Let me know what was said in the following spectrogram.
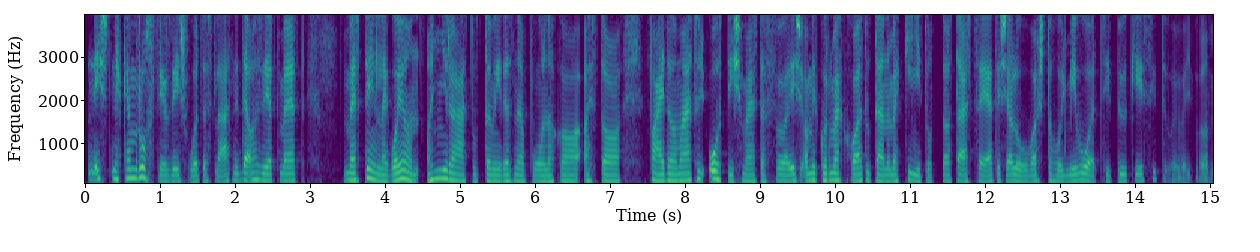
és nekem rossz érzés volt ezt látni, de azért, mert mert tényleg olyan, annyira át tudtam érezni a Polnak a, ezt a fájdalmát, hogy ott ismerte föl, és amikor meghalt, utána meg kinyitotta a tárcáját, és elolvasta, hogy mi volt, cipőkészítő, vagy, vagy valami,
